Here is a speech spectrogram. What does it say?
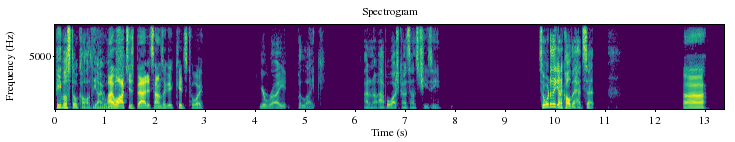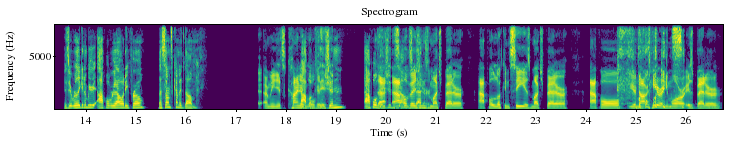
people still call it the iWatch. iWatch is bad. It sounds like a kid's toy. You're right, but like, I don't know. Apple Watch kind of sounds cheesy. So, what are they going to call the headset? Uh, Is it really going to be Apple Reality Pro? That sounds kind of dumb. I mean, it's kind of Apple looking, Vision. Apple that- Vision Apple sounds Vision's better. much better. Apple Look and See is much better. Apple You're Not Here anymore is better.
